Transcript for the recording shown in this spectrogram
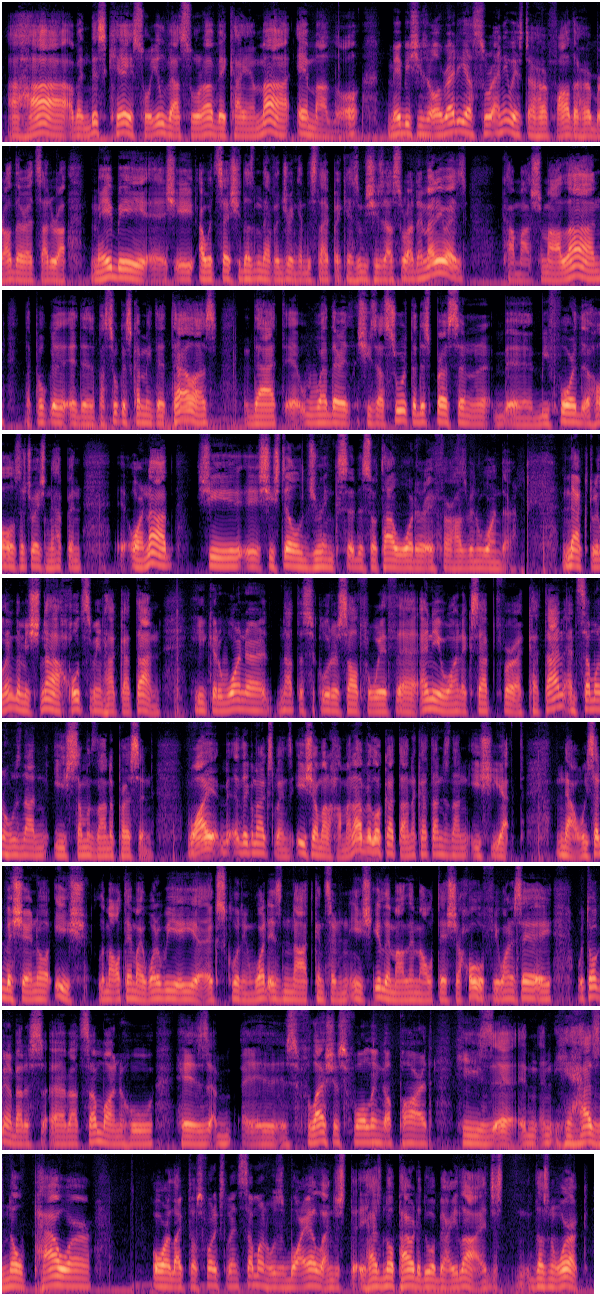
Aha, but in this case, hoil ve'asura ve'kayama emalo. Maybe she's already asur anyways to her father, her brother, etc. Maybe eh, she, I would say she doesn't have to drink in this type of case. because She's asur them anyways. Kamash Malan, the, eh, the pasuk is coming to tell us that eh, whether she's asur to this person before the whole situation happened or not, she she still drinks the sotah water if her husband warned her. Next, we learned the Mishnah, Chutz min hakatan. He could warn her not to seclude herself with uh, anyone except for a katan and someone who's not an ish, someone's not a person. Why? The Gemara explains, Ish amar hamana velo katan. A katan is not an ish yet. Now, we said v'sheno ish. Lema'otemai, what are we uh, excluding? What is not considered an ish? Ilema lema'ote shahuf. You want to say, we're talking about a, about someone who his, his flesh is falling apart, he's uh, and, and he has no power, or like Tosfot explains, someone who's boil and just has no power to do a be'ilah. It just it doesn't work.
